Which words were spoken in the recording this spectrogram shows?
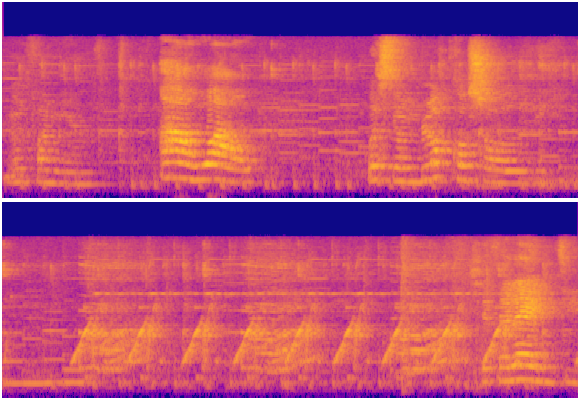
Non fa niente. Ah, wow. Questo è un blocco soldi. Siete lenti.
